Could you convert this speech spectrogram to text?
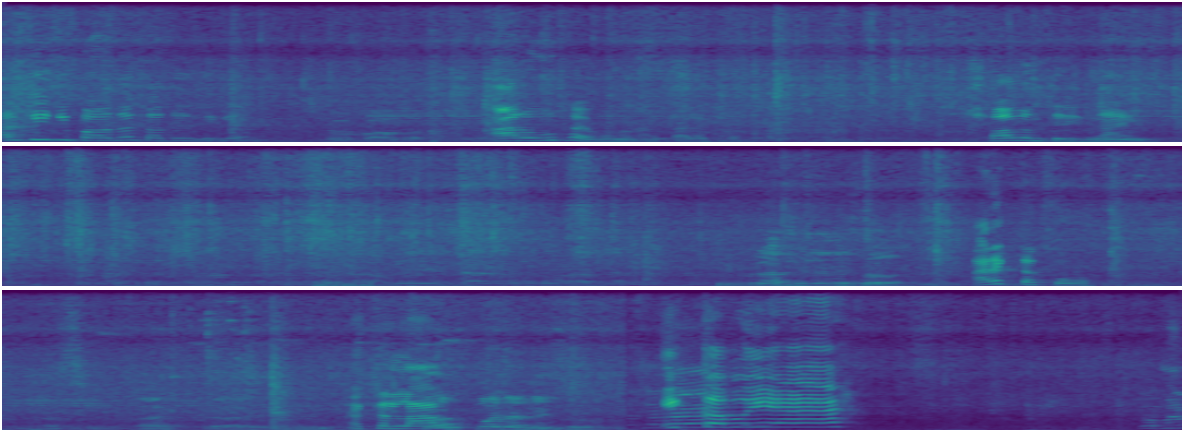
আর কি কি পাওয়া যায় তাদের দিকে? আরও উঠাইবো না কালেকশন সব আন্তরিক নাই। আরেকটা কো। আচ্ছা একটা নিছো? ইক্কা বইয়ে। তোমার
